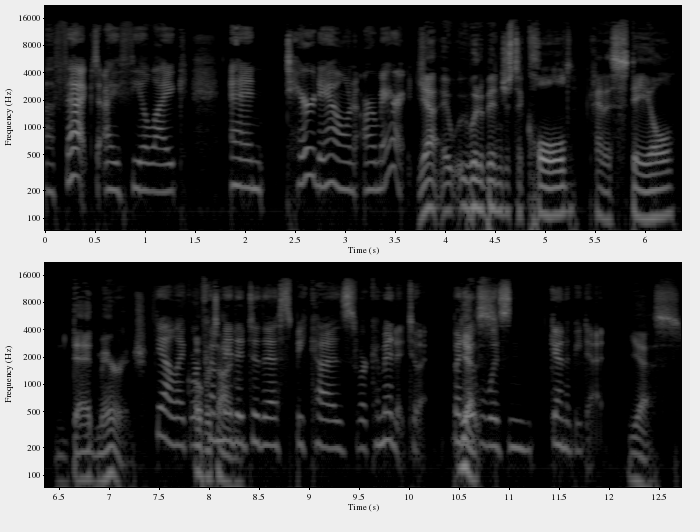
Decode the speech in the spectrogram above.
effect, I feel like, and tear down our marriage. yeah it, would have been just a cold kind of stale dead marriage Yeah, like we're Over time. committed to this because we're committed to it. But Yes. it was gonna be dead. yes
